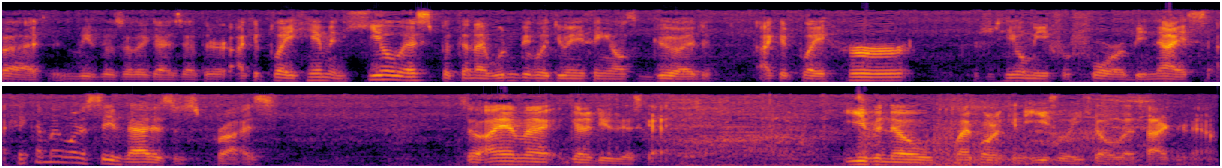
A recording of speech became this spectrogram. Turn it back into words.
but leave those other guys out there. I could play him and heal this, but then I wouldn't be able to do anything else good. I could play her, which would heal me for four. Would be nice. I think I might want to save that as a surprise. So I am uh, going to do this guy, even though my opponent can easily kill the tiger now.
